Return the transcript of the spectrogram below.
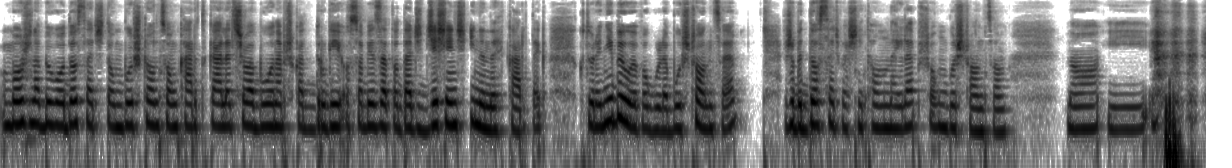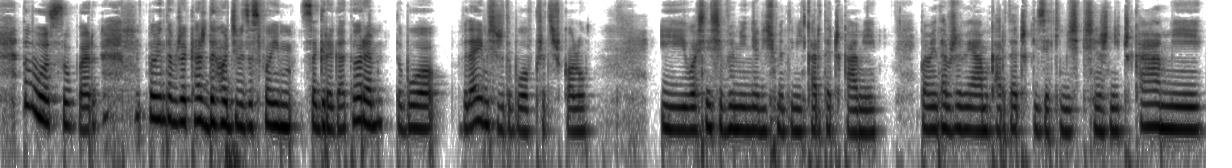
można było dostać tą błyszczącą kartkę, ale trzeba było na przykład drugiej osobie za to dać 10 innych kartek, które nie były w ogóle błyszczące, żeby dostać właśnie tą najlepszą błyszczącą. No i to było super. Pamiętam, że każdy chodził ze swoim segregatorem. To było, wydaje mi się, że to było w przedszkolu. I właśnie się wymienialiśmy tymi karteczkami. Pamiętam, że miałam karteczki z jakimiś księżniczkami,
